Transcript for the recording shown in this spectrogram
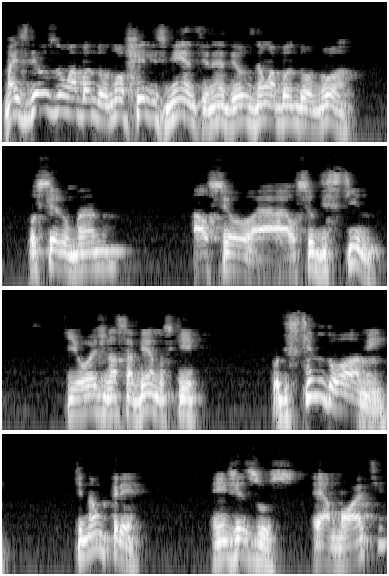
Mas Deus não abandonou, felizmente, né? Deus não abandonou o ser humano ao seu, ao seu destino. Que hoje nós sabemos que o destino do homem que não crê em Jesus é a morte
